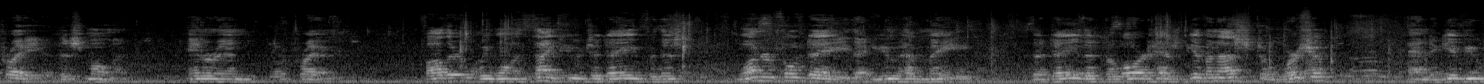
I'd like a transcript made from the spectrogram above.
pray at this moment. Enter into prayer. Father, we want to thank you today for this wonderful day that you have made. The day that the Lord has given us to worship and to give you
